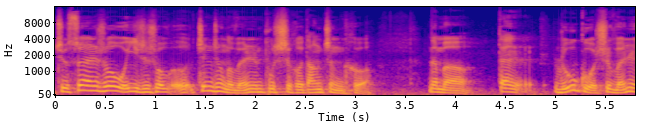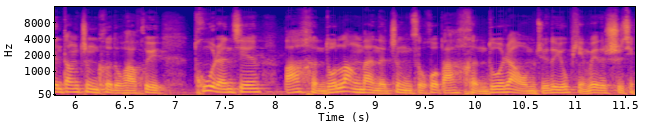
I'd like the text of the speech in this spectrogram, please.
就虽然说我一直说，呃，真正的文人不适合当政客，那么，但如果是文人当政客的话，会突然间把很多浪漫的政策，或把很多让我们觉得有品位的事情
